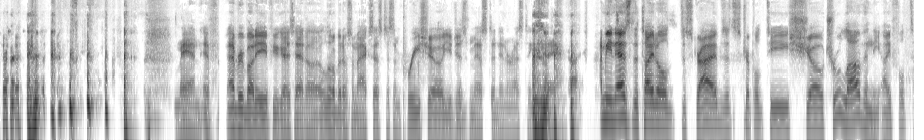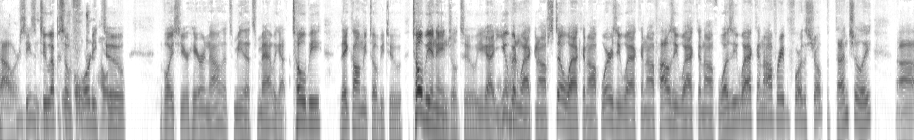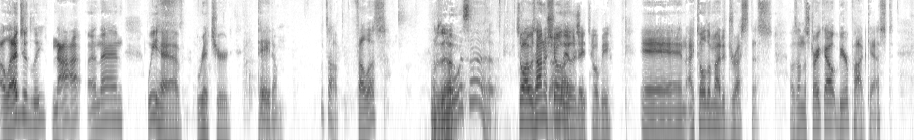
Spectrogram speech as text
Man, if everybody, if you guys had a, a little bit of some access to some pre-show, you just missed an interesting thing. Uh, I mean, as the title describes, it's Triple T Show True Love in the Eiffel Tower, Season 2, Episode Eiffel 42. Voice you're hearing now, that's me, that's Matt. We got Toby. They call me Toby too. Toby and Angel too. You got you've been whacking off, still whacking off. Where's he whacking off? How's he whacking off? Was he whacking off right before the show? Potentially. Uh, allegedly, not. And then we have Richard Tatum. What's up, fellas? What's up? What's up? So I was on a Not show the other day, Toby, and I told them I'd address this. I was on the Strikeout Beer podcast,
